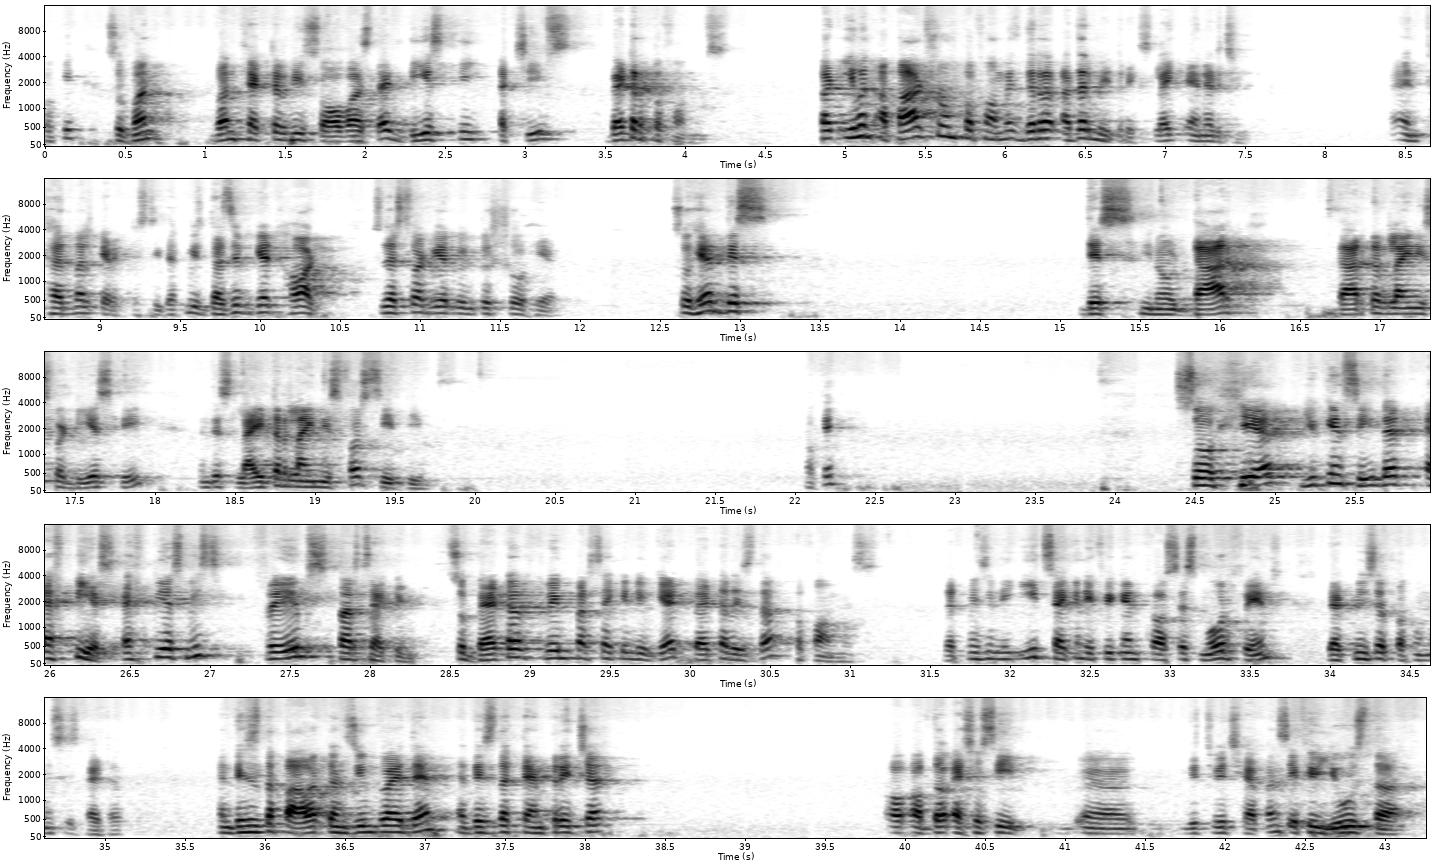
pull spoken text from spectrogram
Okay, so one one factor we saw was that DSP achieves better performance. But even apart from performance, there are other metrics like energy and thermal characteristic. That means does it get hot? So that's what we are going to show here. So here this this you know dark darker line is for DSP and this lighter line is for CPU. Okay. So here you can see that FPS. FPS means frames per second. So better frame per second you get, better is the performance. That means in each second, if you can process more frames, that means your performance is better. And this is the power consumed by them, and this is the temperature of the SOC, uh, which which happens if you use the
